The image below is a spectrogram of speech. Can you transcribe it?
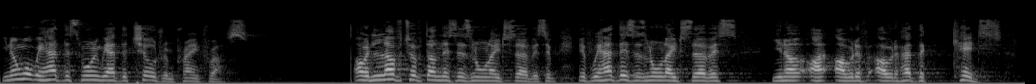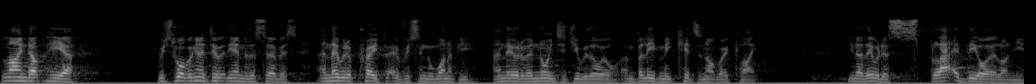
You know what we had this morning? We had the children praying for us. I would love to have done this as an all-age service. If, if we had this as an all-age service, you know, I, I, would have, I would have had the kids lined up here, which is what we're going to do at the end of the service, and they would have prayed for every single one of you, and they would have anointed you with oil. And believe me, kids are not very polite. You know, they would have splattered the oil on you.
